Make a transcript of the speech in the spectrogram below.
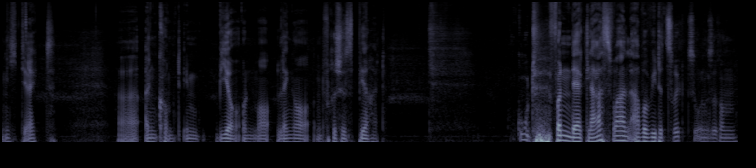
nicht direkt äh, ankommt im Bier und man länger ein frisches Bier hat. Gut, von der Glaswahl aber wieder zurück zu unserem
